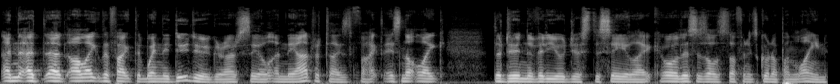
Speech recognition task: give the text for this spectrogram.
and I, I, I like the fact that when they do do a garage sale and they advertise the fact, it's not like they're doing the video just to say like, "Oh, this is all the stuff and it's going up online."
